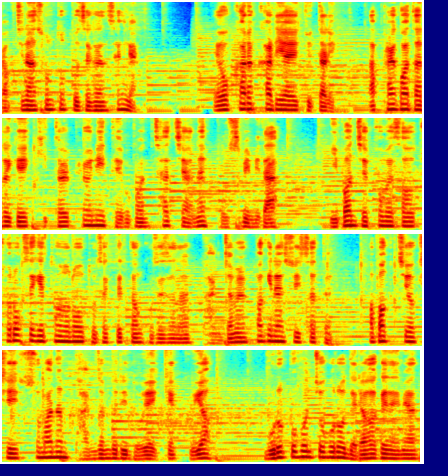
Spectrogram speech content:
역시나 손톱 도색은 생략. 에오카르카리아의 뒷다리, 앞팔과 다르게 깃털 표현이 대부분 차지하는 모습입니다. 이번 제품에서 초록색의 톤으로 도색됐던 곳에서는 반점을 확인할 수 있었듯 허벅지 역시 수많은 반점들이 놓여 있겠고요. 무릎 부분 쪽으로 내려가게 되면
